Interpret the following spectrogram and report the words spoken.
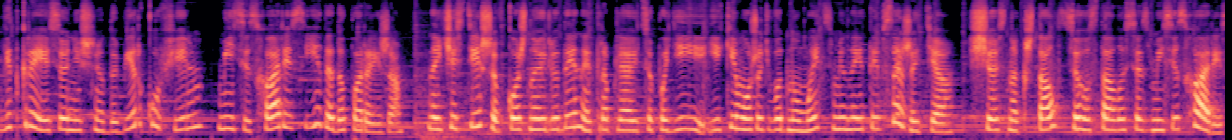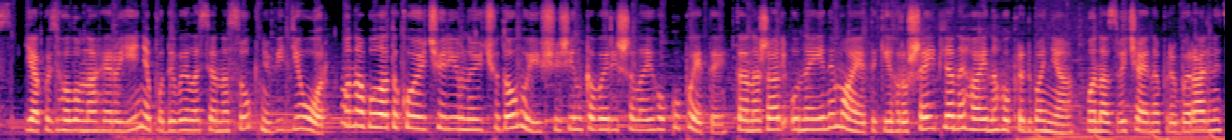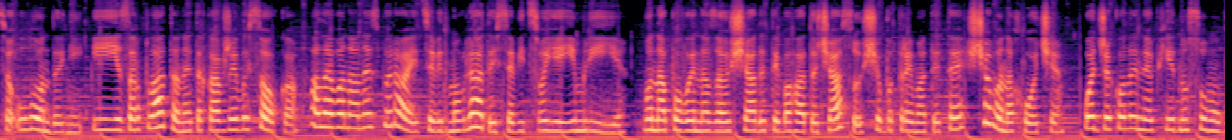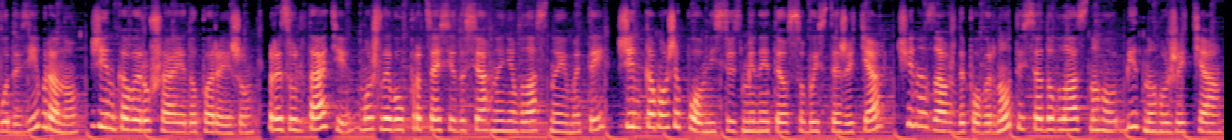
Відкриє сьогоднішню добірку фільм Місіс Харріс їде до Парижа. Найчастіше в кожної людини трапляються події, які можуть в одну мить змінити все життя. Щось на кшталт цього сталося з місіс Харріс. Якось головна героїня подивилася на сукню від Діор. Вона була такою чарівною чудовою, що жінка вирішила його купити. Та, на жаль, у неї немає таких грошей для негайного придбання. Вона звичайна прибиральниця у Лондоні, і її зарплата не така вже й висока, але вона не збирається відмовлятися від своєї мрії. Вона повинна заощадити багато часу, щоб отримати те, що вона хоче. Отже, коли необхідну суму буде зібрано, жінка вирушає до Парижу. В результаті, можливо, в процесі досягнення власної мети, жінка може повністю змінити особисте життя чи назавжди повернутися до власного бідного життя.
